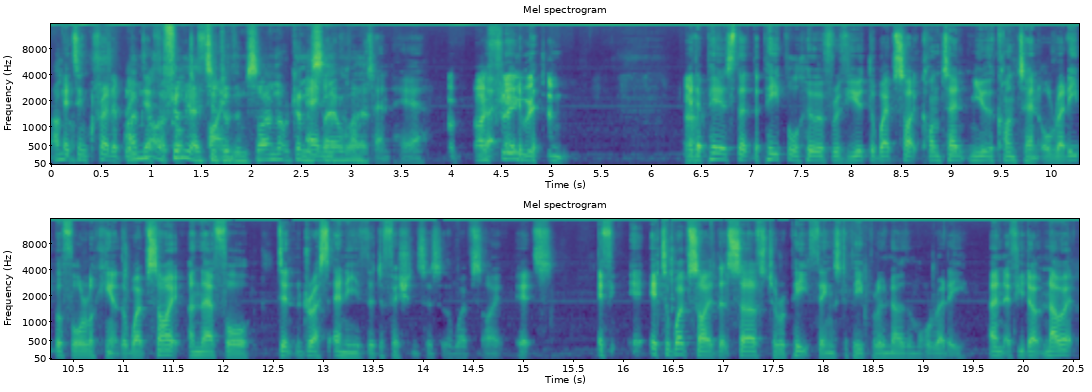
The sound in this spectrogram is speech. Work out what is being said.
I'm it's not, incredibly I'm not difficult to affiliated find with them, so I'm not going to any say a word. content here. I But flew it- with them. It appears that the people who have reviewed the website content knew the content already before looking at the website, and therefore didn't address any of the deficiencies of the website. It's if it's a website that serves to repeat things to people who know them already, and if you don't know it,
